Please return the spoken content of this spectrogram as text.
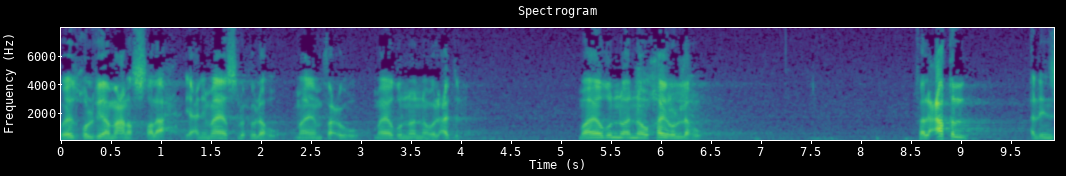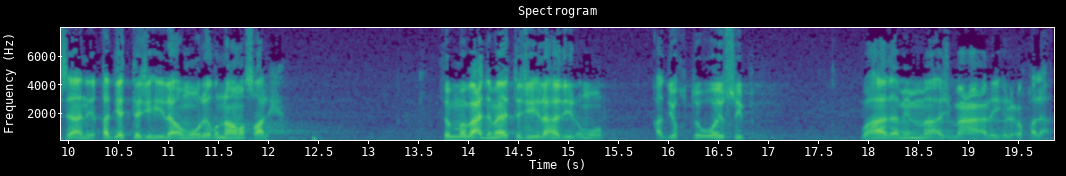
ويدخل فيها معنى الصلاح يعني ما يصلح له ما ينفعه ما يظن أنه العدل ما يظن أنه خير له. فالعقل الإنساني قد يتجه إلى أمور يظنها مصالح ثم بعد ما يتجه إلى هذه الأمور قد يخطئ ويصيب. وهذا مما أجمع عليه العقلاء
